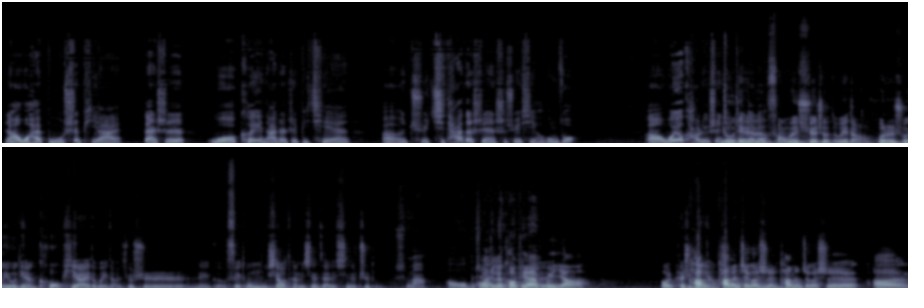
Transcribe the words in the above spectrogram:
然后我还不是 PI，但是我可以拿着这笔钱，呃，去其他的实验室学习和工作。呃，我有考虑申请有这个的点。访问学者的味道，或者说有点 co-PI 的味道，就是那个匪同母校他们现在的新的制度。是吗？哦，我不知道。我觉得英国这 CoPI 不一样啊。哦，还是不一样他他们这个是他们这个是呃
